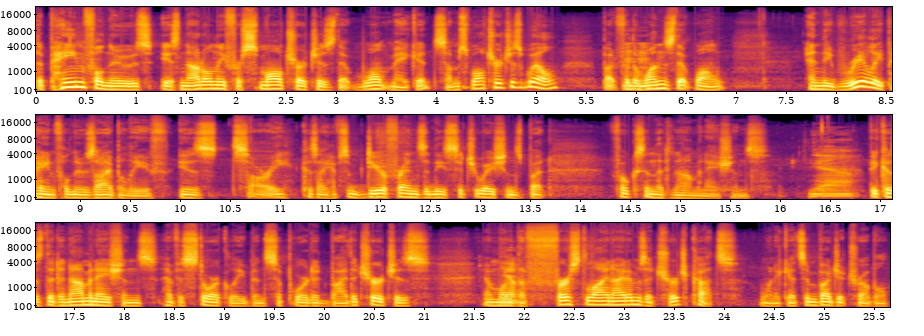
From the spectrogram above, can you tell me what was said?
The painful news is not only for small churches that won't make it, some small churches will, but for the mm-hmm. ones that won't, And the really painful news, I believe, is sorry, because I have some dear friends in these situations, but folks in the denominations. Yeah. Because the denominations have historically been supported by the churches. And one Yep. of the first line items a church cuts when it gets in budget trouble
